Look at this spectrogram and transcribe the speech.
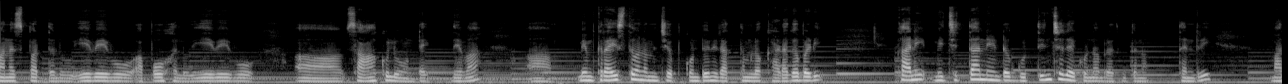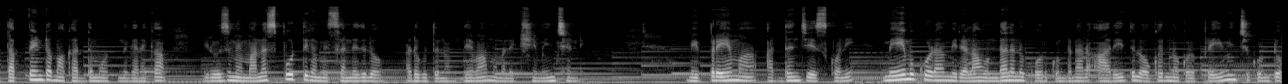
మనస్పర్ధలు ఏవేవో అపోహలు ఏవేవో సాకులు ఉంటాయి. దేవా? మేము క్రైస్తవులం చెప్పుకుంటూ నీ రక్తంలో కడగబడి కానీ మీ చిత్తాన్ని ఏంటో గుర్తించలేకుండా బ్రతుకుతున్నాం. తండ్రి మా తప్పేంటో మాకు అర్థమవుతుంది కనుక ఈరోజు మేము మనస్ఫూర్తిగా మీ సన్నిధిలో అడుగుతున్నాం. దేవా మమ్మల్ని క్షమించండి. మీ ప్రేమ అర్థం చేసుకొని మేము కూడా మీరు ఎలా ఉండాలని కోరుకుంటున్నారో ఆ రీతిలో ఒకరినొకరు ప్రేమించుకుంటూ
